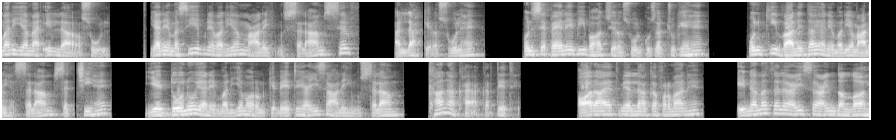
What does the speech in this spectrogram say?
مریم اللہ رسول. یعنی مسیح ابن مریم علیہ السلام صرف اللہ کے رسول ہیں. ان سے پہلے بھی بہت سے رسول گزر چکے ہیں. ان کی والدہ یعنی مریم علیہ السلام سچی ہیں. یہ دونوں یعنی مریم اور ان کے بیٹے عیسیٰ علیہ السلام کھانا کھایا کرتے تھے. اور آیت میں اللہ کا فرمان ہے عیسیٰ عند اللہ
